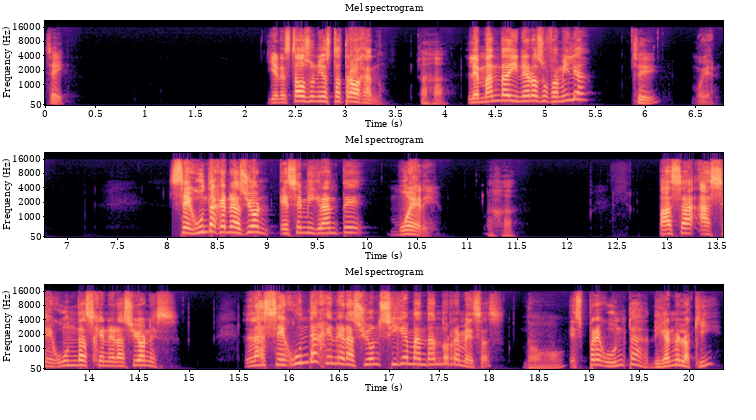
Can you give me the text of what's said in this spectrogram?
Sí. y en Estados Unidos está trabajando. Ajá. ¿Le manda dinero a su familia? Sí. Muy bien. Segunda generación, ese migrante muere. Ajá. Pasa a segundas generaciones. ¿La segunda generación sigue mandando remesas? No. Es pregunta, díganmelo aquí.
